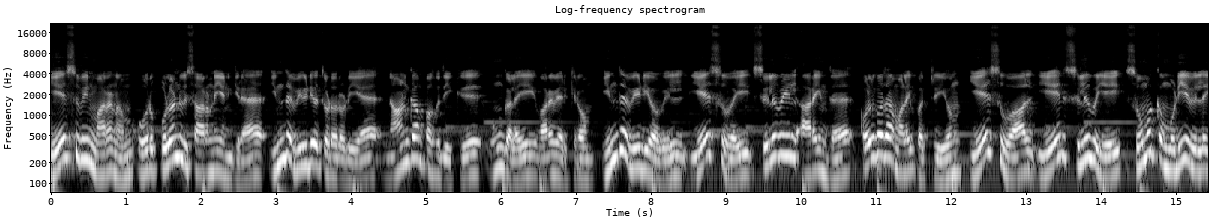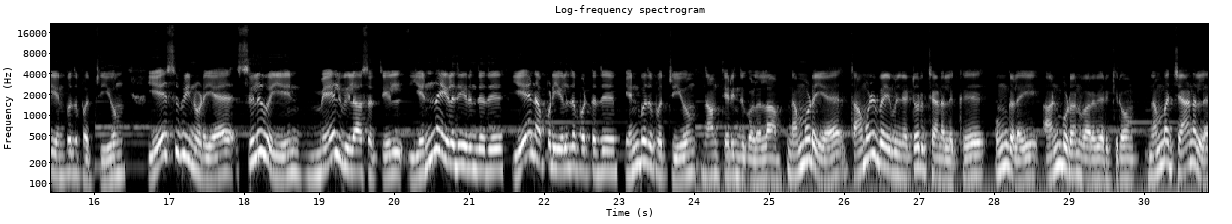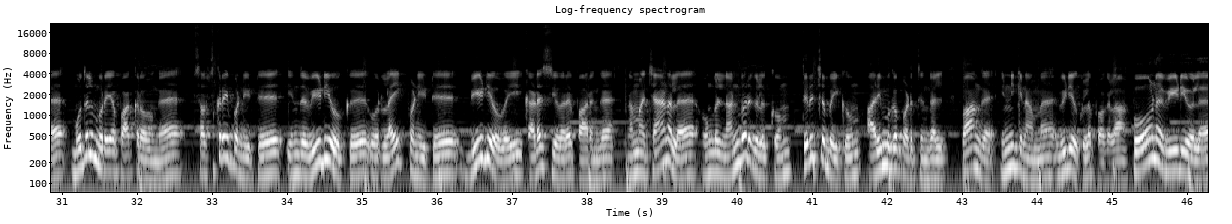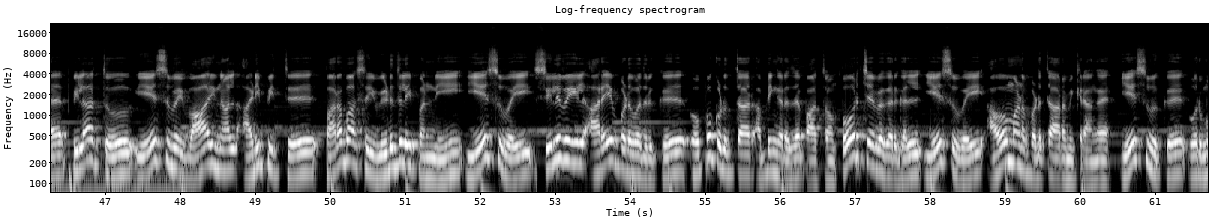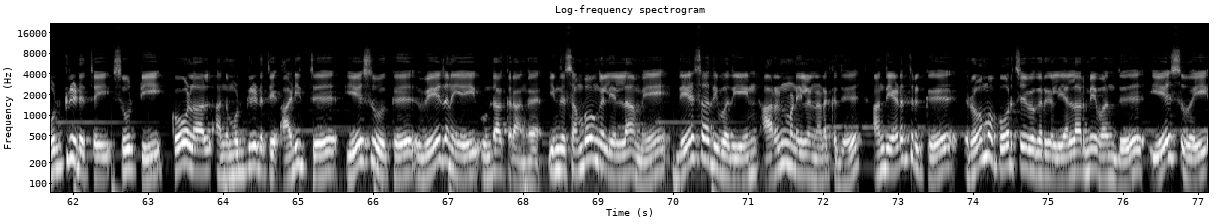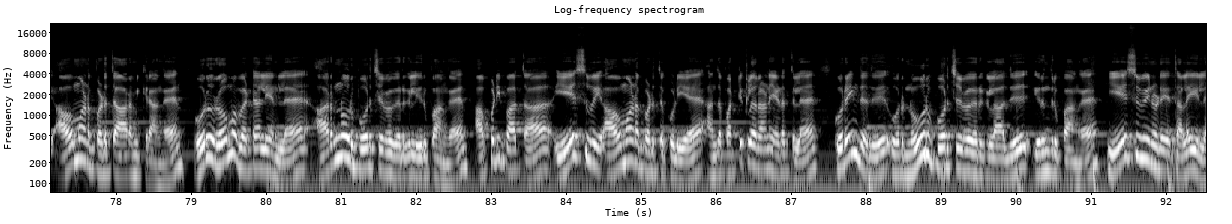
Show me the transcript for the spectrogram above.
இயேசுவின் மரணம் ஒரு புலன் விசாரணை என்கிற இந்த வீடியோ தொடருடைய நான்காம் பகுதிக்கு உங்களை வரவேற்கிறோம். இந்த வீடியோவில் இயேசுவை சிலுவையில் அறைந்த கொல்கொதா மலை பற்றியும் இயேசுவால் ஏன் சிலுவையை சுமக்க முடியவில்லை என்பது பற்றியும் இயேசுவினுடைய சிலுவையின் மேல் விலாசத்தில் என்ன எழுதியிருந்தது ஏன் அப்படி எழுதப்பட்டது என்பது பற்றியும் நாம் தெரிந்து கொள்ளலாம். நம்முடைய தமிழ் பைபிள் நெட்வொர்க் சேனலுக்கு உங்களை அன்புடன் வரவேற்கிறோம். நம்ம சேனலை முதல் முறையாக பார்க்குறவங்க சப்ஸ்கிரைப் பண்ணிட்டு இந்த வீடியோவுக்கு ஒரு லைக் பண்ணிட்டு வீடியோவை கடைசி வரை பாருங்க. நம்ம சேனலை உங்கள் நண்பர்களுக்கும் திருச்சபைக்கும் அறிமுகப்படுத்துங்கள். வாங்க இன்னைக்கு நாம வீடியோக்குள்ள போகலாம். போன வீடியோல பிலாத்து இயேசுவை வாரினால் அடிப்பித்து பரபாசை விடுதலை பண்ணி இயேசுவை சிலுவையில் அறையப்படுவதற்கு ஒப்பு கொடுத்தார் அப்படிங்கிறத பார்த்தோம். போர் சேவகர்கள் இயேசுவை அவமானப்படுத்த ஆரம்பிக்கிறாங்க. இயேசுவுக்கு ஒரு முட்கிரீடத்தை சூட்டி கோலால் அந்த முட்கிரீடத்தை அடித்து இயேசுவுக்கு வேதனையை உண்டாக்குறாங்க. இந்த சம்பவங்கள் எல்லாமே தேசாதிபதியின் அரண்மனையில் நடக்குது. அந்த இடத்திற்கு ரோம போர் சேவகர்கள் எல்லாருமே வந்து இயேசுவை அவமானப்படுத்த ஆரம்பிக்கிறாங்க. ஒரு ரோம பெட்டாலியன்ல அறுநூறு போர் சேவகர்கள் இருப்பாங்க. அப்படி பார்த்தா இயேசுவை அவமானப்படுத்தக்கூடிய அந்த பர்டிகுலரான இடத்துல குறைந்தது ஒரு நூறு போர் மனிதர்களாவது இருந்திருப்பாங்க. இயேசுவினுடைய தலையில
